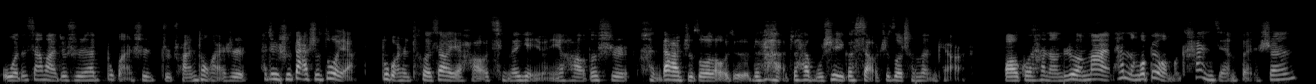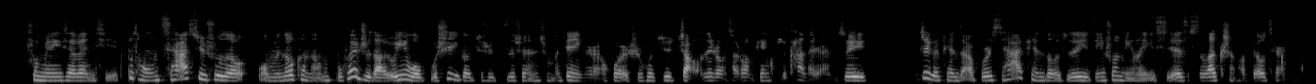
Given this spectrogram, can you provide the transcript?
我的想法就是，不管是指传统还是它这个是大制作呀，不管是特效也好，请的演员也好，都是很大制作的，我觉得对吧？就还不是一个小制作成本片儿，包括它能热卖，它能够被我们看见本身。说明了一些问题，不同其他叙述的，我们都可能不会知道，因为我不是一个就是资深什么电影人，或者是会去找那种小众片去看的人，所以这个片子而不是其他片子，我觉得已经说明了一些 selection 和 filtering 吧。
